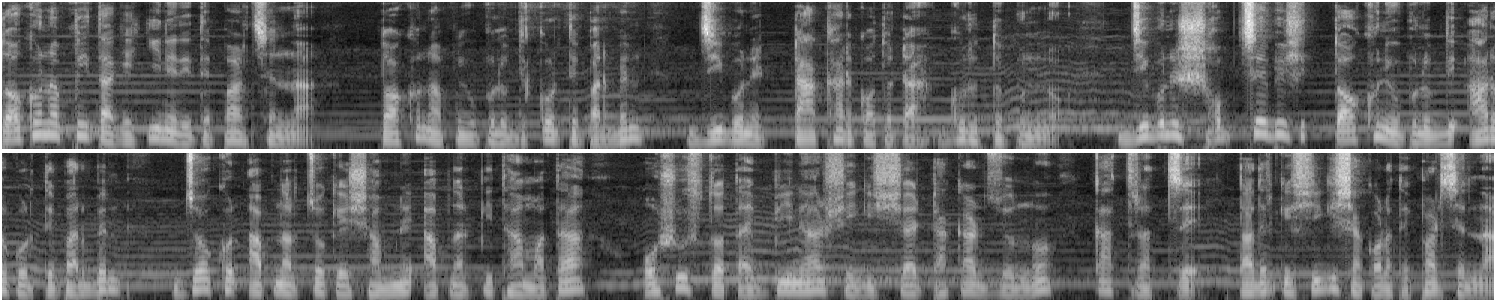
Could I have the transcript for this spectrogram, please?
তখন আপনি তাকে কিনে দিতে পারছেন না। তখন আপনি উপলব্ধি করতে পারবেন জীবনে টাকার কতটা গুরুত্বপূর্ণ। জীবনের সবচেয়ে বেশি তখনই উপলব্ধি আরও করতে পারবেন যখন আপনার চোখের সামনে আপনার পিতা মাতা অসুস্থতায় বিনা চিকিৎসায় টাকার জন্য কাতরাচ্ছে, তাদেরকে চিকিৎসা করাতে পারছেন না,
